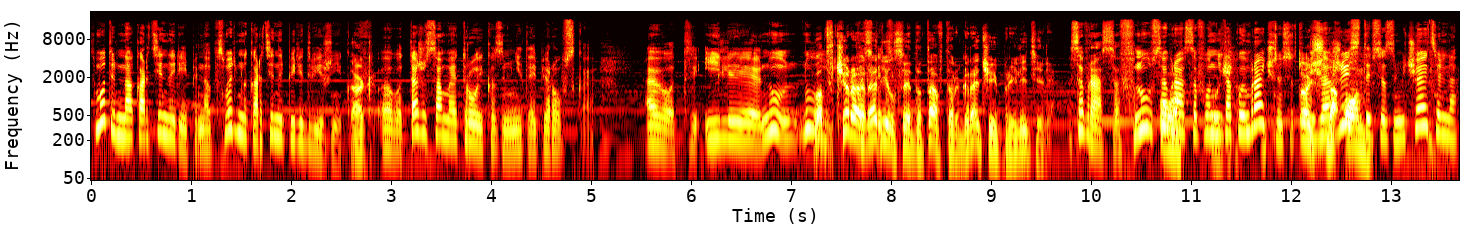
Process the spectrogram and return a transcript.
Смотрим на картины Репина, смотрим на картины передвижников. Так. Э, вот та же самая тройка знаменитая Перовская. А вот. Или, ну, ну, вот вчера родился сказать, этот автор «Грачей прилетели». Саврасов. Ну, Саврасов, О, он точно. не такой мрачный, все-таки визажист, и все замечательно.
